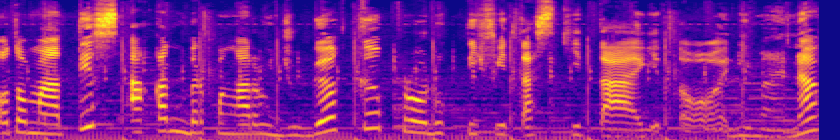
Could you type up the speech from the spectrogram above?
otomatis akan berpengaruh juga ke produktivitas kita gitu. Di mana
